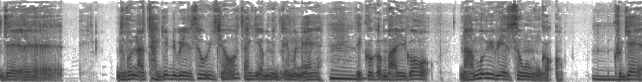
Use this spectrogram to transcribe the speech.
이제 누구나 자기를 위해서 울죠. 자기 연민 때문에. 음. 근데 그거 말고 남을 위해서 우는 거. 음. 그게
